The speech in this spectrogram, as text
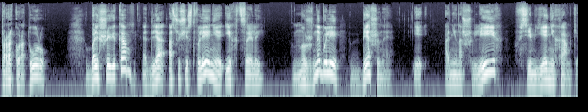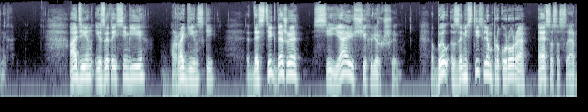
прокуратуру. Большевикам для осуществления их целей нужны были бешеные, и они нашли их в семье Нехамкиных. Один из этой семьи, Рогинский, достиг даже сияющих вершин. Был заместителем прокурора СССР,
